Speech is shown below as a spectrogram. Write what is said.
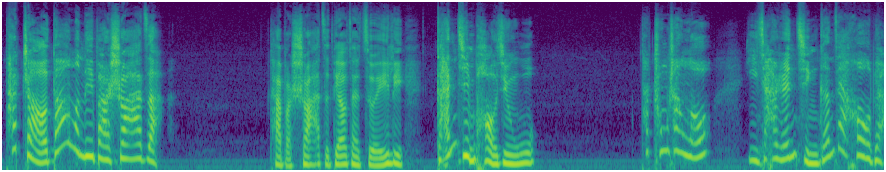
他找到了那把刷子，他把刷子叼在嘴里，赶紧跑进屋。他冲上楼，一家人紧跟在后边。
